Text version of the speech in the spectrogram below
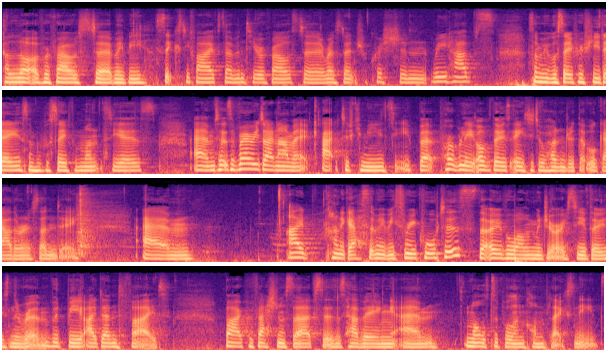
a lot of referrals to maybe 65, 70 referrals to residential Christian rehabs. Some people stay for a few days, some people stay for months, years. Um, so it's a very dynamic, active community, but probably of those 80 to 100 that will gather on a Sunday, um, I kind of guess that maybe three quarters, the overwhelming majority of those in the room, would be identified by professional services as having um, multiple and complex needs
